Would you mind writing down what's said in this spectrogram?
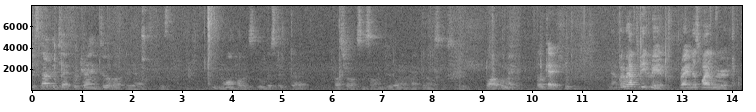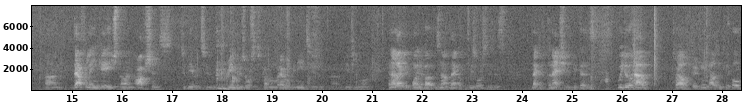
just talked to Jeff Bertrang too about the, uh, this Eaton Wall Public School District, uh, crossroads and so on too, they're impacted also. Wow, We'll make it. okay. Yeah, but we have to be creative, right? And that's why we're um, definitely engaged on options to be able to bring resources from whatever we need to uh, here to New Ulm. And I like your point about it's not lack of resources, it's lack of connection because we do have 12, 13,000 people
